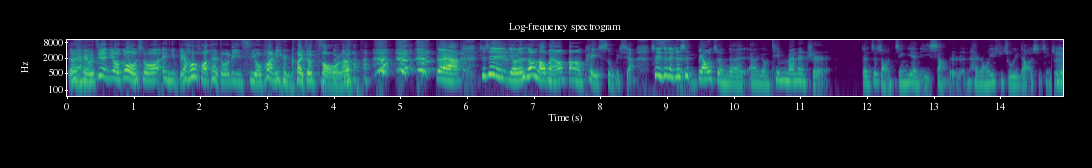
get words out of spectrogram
对，对，我记得你有跟我说，哎，你不要花太多力气，我怕你很快就走了。对啊，就是有的时候老板要帮忙配速一下，所以这个就是标准的呃，有 team manager 的这种经验以上的人很容易去注意到的事情，就是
